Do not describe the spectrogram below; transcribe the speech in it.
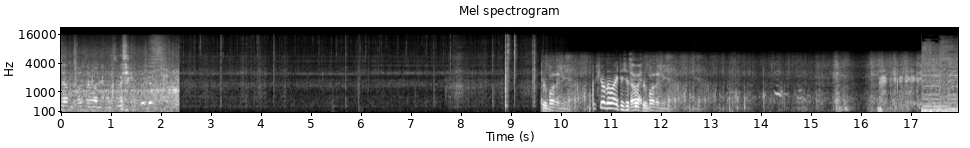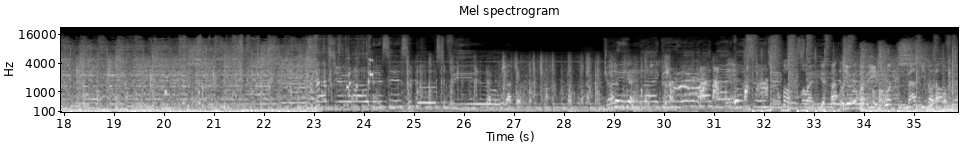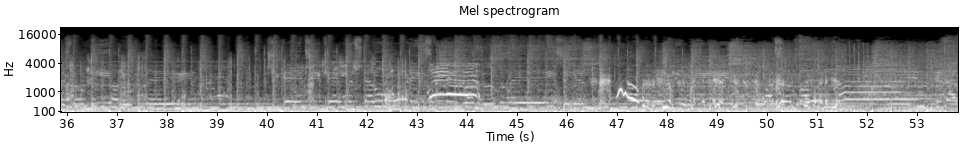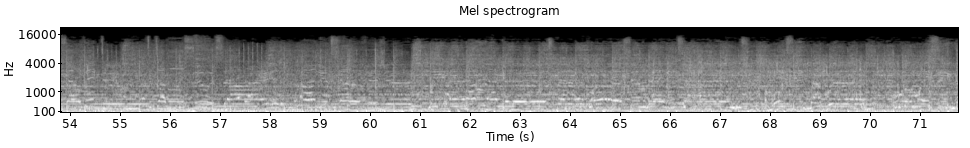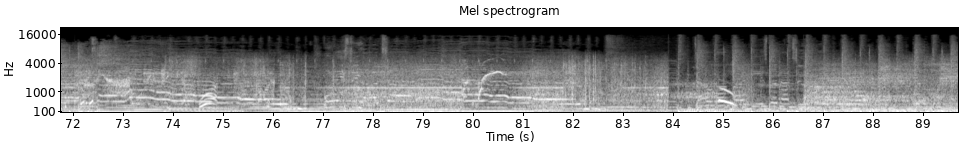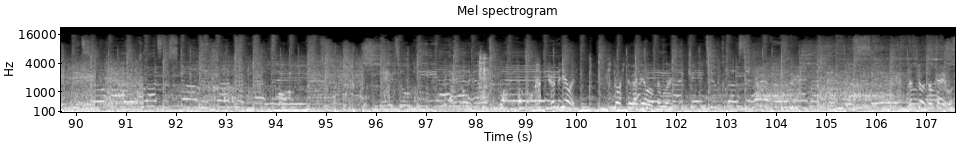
Да, тоже нормально получилось. Фото меня. Ну все, давайте сейчас Давай, фотоем. фото меня. i ain't like a rat Что ты наделал там, Вань? Да все, толкай его.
